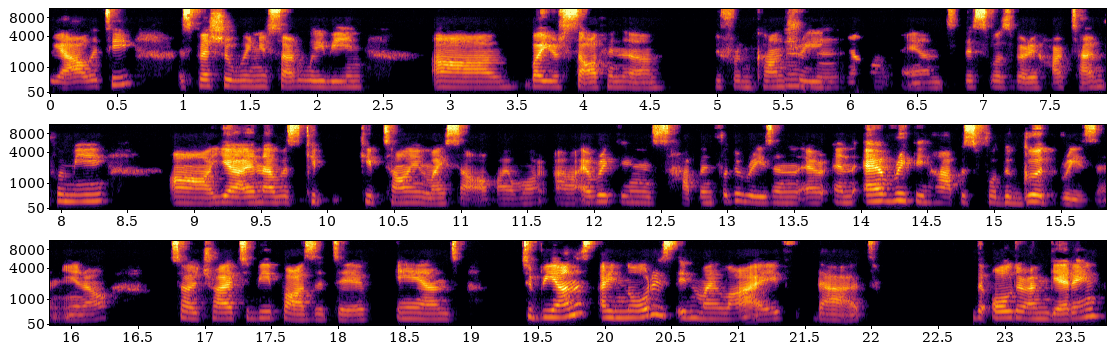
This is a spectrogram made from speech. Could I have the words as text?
reality especially when you start living um, by yourself in a different country mm-hmm. you know? and this was very hard time for me uh, yeah and i was keep keep telling myself i want uh, everything's happened for the reason and everything happens for the good reason you know so i try to be positive and to be honest, I noticed in my life that the older I'm getting,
